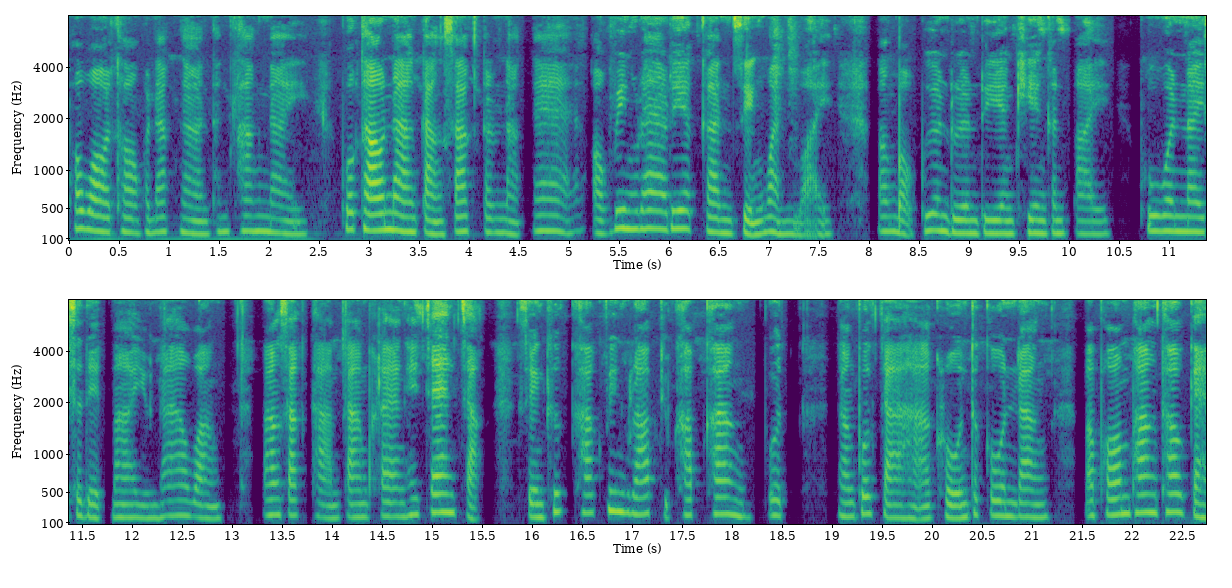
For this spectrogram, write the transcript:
พระวอทองพนักงานท่านข้างใน พวกเท้านางต่างซักตระหนักแน่ ออกวิ่งแร่เรียกกันเสียงหวั่นไหว บางบอกเพื่อนเรือนเรียงเคียงกันไปภูวันในเสด็จมาอยู่หน้าวัง บางซักถามตามแคลงให้แจ้งจัก เสียงคึกคักวิ่งรับอยู่คับข้างพวกนางพวกจ่าหาโขนตะโกนดัง มาพร้อมพังเท่าแก่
